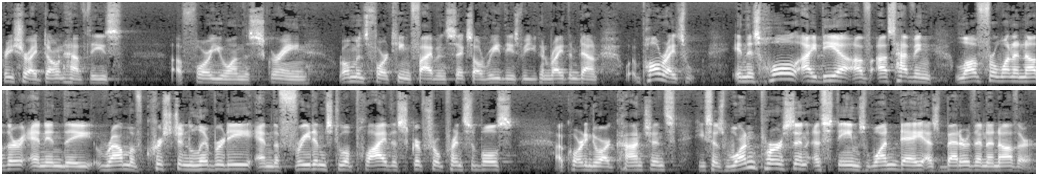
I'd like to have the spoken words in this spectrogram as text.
Pretty sure I don't have these uh, for you on the screen. Romans 14, 5 and 6. I'll read these, but you can write them down. Paul writes, in this whole idea of us having love for one another and in the realm of Christian liberty and the freedoms to apply the scriptural principles according to our conscience, he says one person esteems one day as better than another.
